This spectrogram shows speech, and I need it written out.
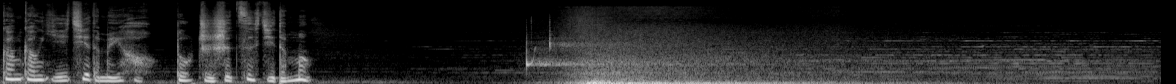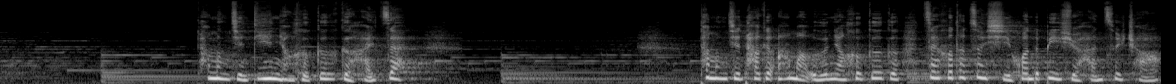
刚刚一切的美好都只是自己的梦。他梦见爹娘和哥哥还在，他梦见他跟阿玛额娘和哥哥在喝他最喜欢的碧血寒翠茶，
